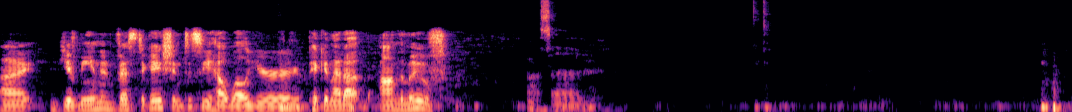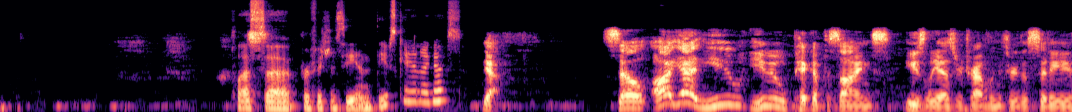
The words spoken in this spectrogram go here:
Uh, give me an investigation to see how well you're picking that up on the move. awesome. Plus uh, proficiency in Thieves' Cant, I guess. Yeah. So, uh, yeah, you you pick up the signs easily as you're traveling through the city.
